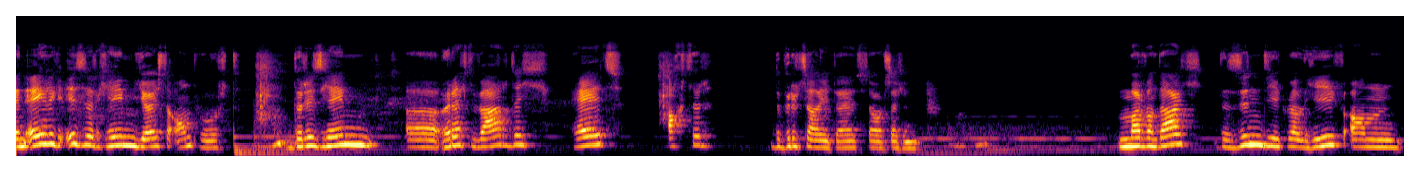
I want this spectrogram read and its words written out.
en eigenlijk is er geen juiste antwoord. Er is geen uh, rechtvaardigheid achter de brutaliteit, zou ik zeggen. Maar vandaag, de zin die ik wel geef aan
